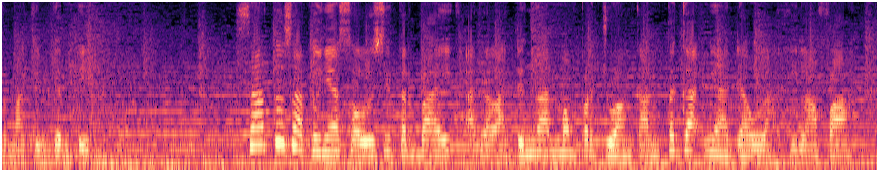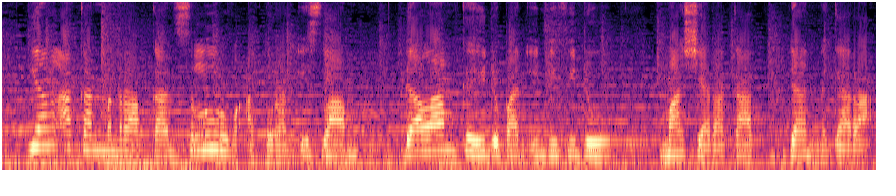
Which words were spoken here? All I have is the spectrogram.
semakin genting. Satu-satunya solusi terbaik adalah dengan memperjuangkan tegaknya daulah khilafah yang akan menerapkan seluruh aturan Islam dalam kehidupan individu, masyarakat, dan negara.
